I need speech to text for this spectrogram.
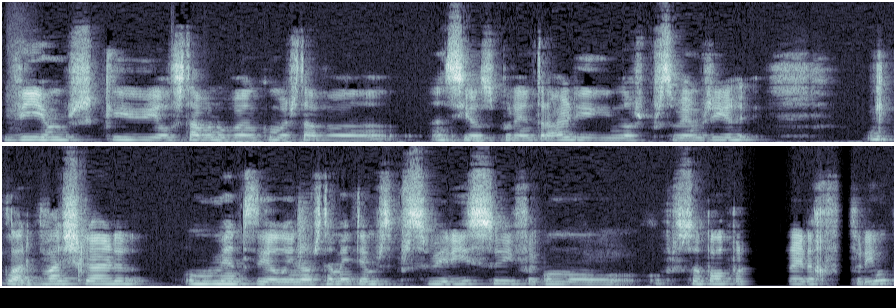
víamos que ele estava no banco, mas estava ansioso por entrar e nós percebemos e, e claro que vai chegar o momento dele e nós também temos de perceber isso e foi como o professor Paulo Pereira referiu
